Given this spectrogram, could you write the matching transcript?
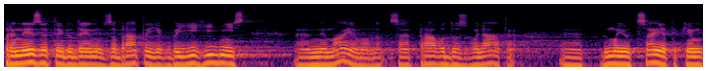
принизити людину, забрати якби її гідність. Не маємо на це право дозволяти. Е, Думаю, це є таким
